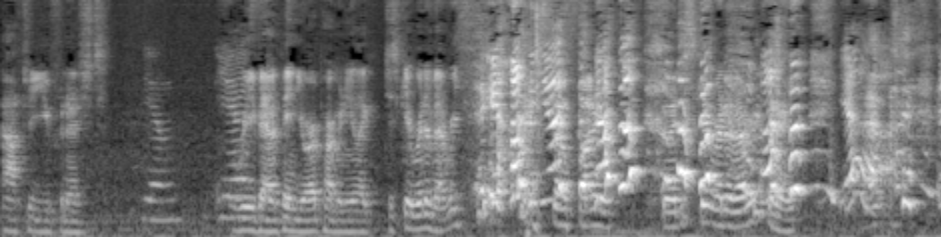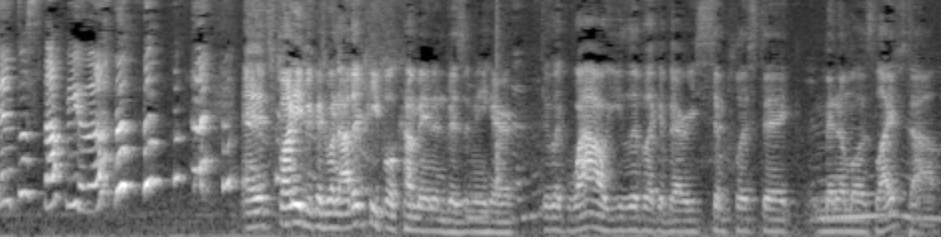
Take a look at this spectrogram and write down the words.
after you finished Yeah. Yeah. revamping your apartment. You're like, just get rid of everything. yeah. It's so yes. funny. You're like, just get rid of everything. yeah. it's to stop you know. And it's funny because when other people come in and visit me here, Uh-huh. they're like, "Wow, you live like a very simplistic, minimalist lifestyle."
